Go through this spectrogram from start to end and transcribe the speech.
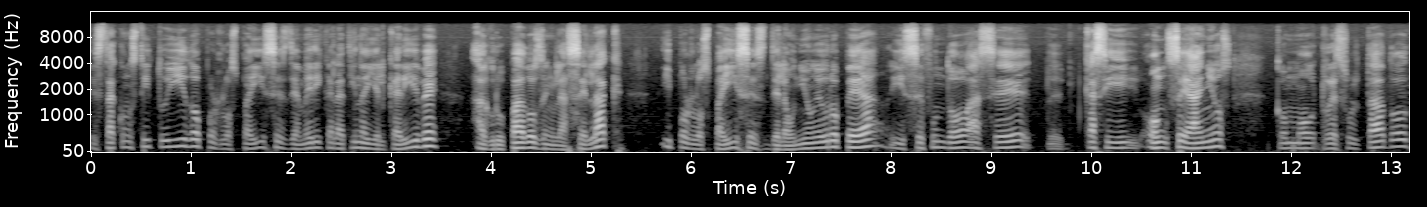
está constituido por los países de América Latina y el Caribe agrupados en la CELAC y por los países de la Unión Europea y se fundó hace eh, casi 11 años como resultado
